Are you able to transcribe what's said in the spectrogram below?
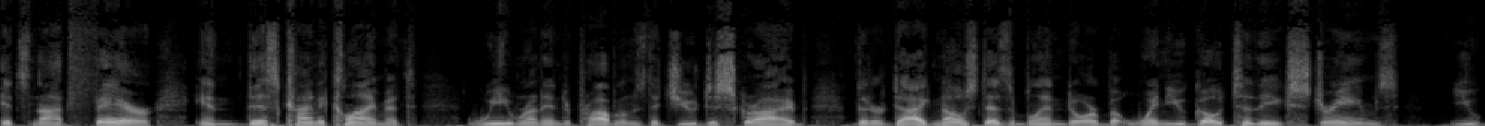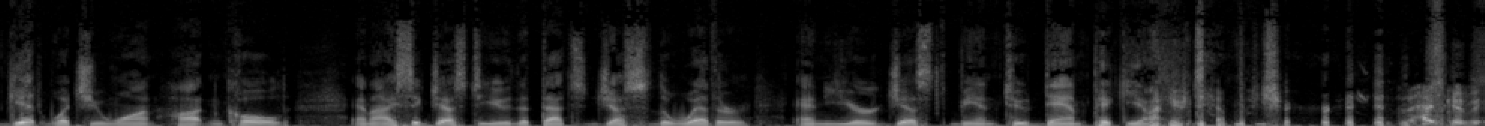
it's not fair in this kind of climate. We run into problems that you describe that are diagnosed as a blend door, but when you go to the extremes, you get what you want, hot and cold. And I suggest to you that that's just the weather, and you're just being too damn picky on your temperature. that could be.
